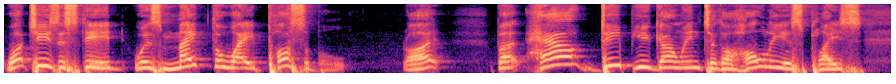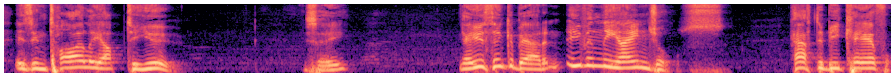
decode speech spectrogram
What Jesus did was make the way possible, right? But how deep you go into the holiest place is entirely up to you. You see? Now you think about it, even the angels have to be careful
